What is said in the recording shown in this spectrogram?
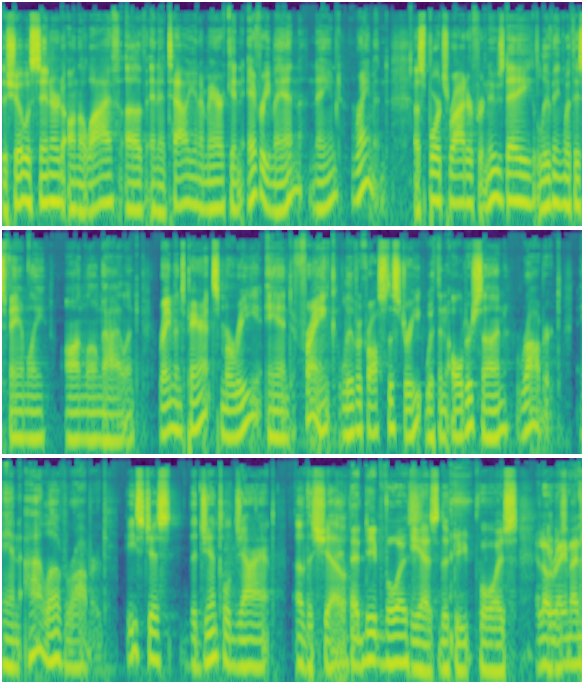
The show was centered on the life of an Italian American everyman named Raymond, a sports writer for Newsday living with his family on Long Island. Raymond's parents, Marie and Frank, live across the street with an older son, Robert. And I love Robert. He's just the gentle giant of the show. That deep voice. He has the deep voice. Hello, Raymond.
